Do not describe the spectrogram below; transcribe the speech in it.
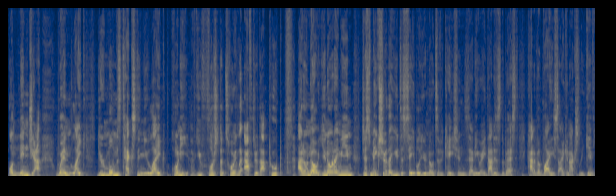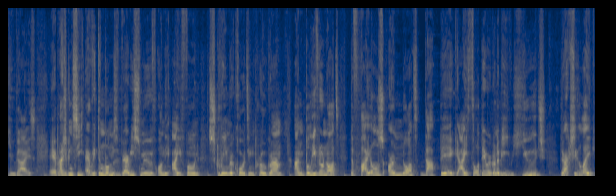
on Ninja when like your mom's texting you like, honey, have you flushed the toilet after that poop? I don't know, you know what I mean? Just make sure that you disable your notifications anyway. That is the best kind of advice I can actually give you guys. Uh, but as you can see, everything runs very smooth on the iPhone screen recording program. And believe it or not, the files are not that big. I thought they were going to be huge. They're actually like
